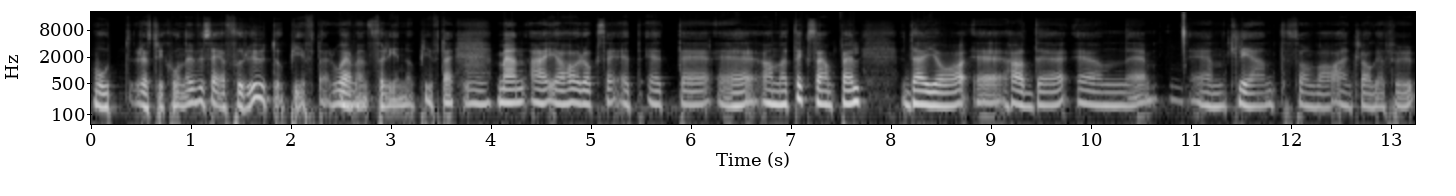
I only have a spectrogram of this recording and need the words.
mot restriktioner, det vill säga för ut uppgifter och även för in uppgifter. Men äh, jag har också ett, ett äh, annat exempel där jag äh, hade en, äh, en klient som var anklagad för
